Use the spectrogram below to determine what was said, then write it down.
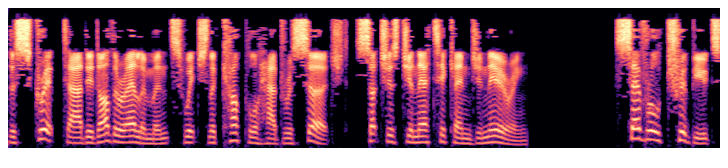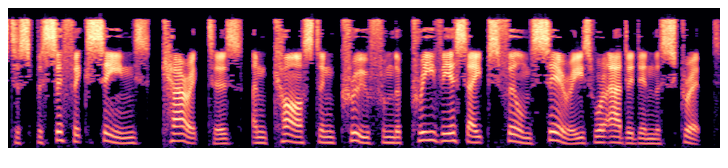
The script added other elements which the couple had researched, such as genetic engineering. Several tributes to specific scenes, characters, and cast and crew from the previous Apes film series were added in the script.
